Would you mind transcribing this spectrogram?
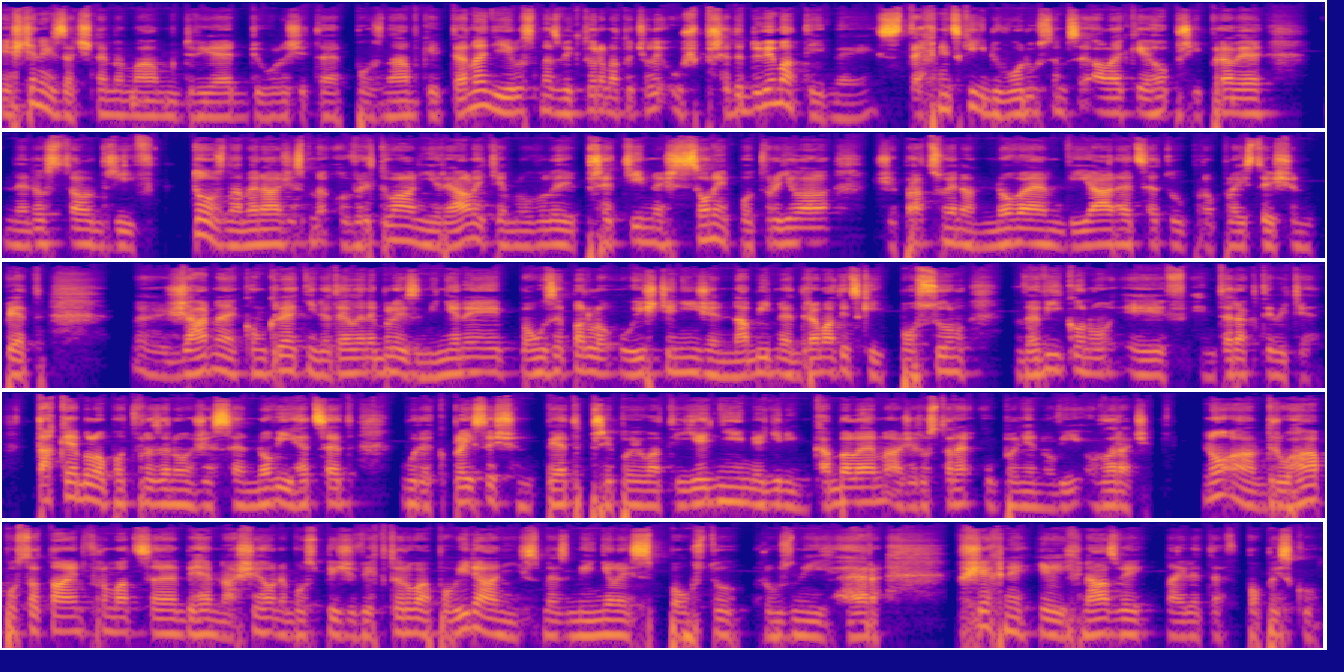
Ještě než začneme, mám dvě důležité poznámky. Tenhle díl jsme s Viktorem natočili už před dvěma týdny. Z technických důvodů jsem se ale k jeho přípravě nedostal dřív. To znamená, že jsme o virtuální realitě mluvili předtím, než Sony potvrdila, že pracuje na novém VR headsetu pro PlayStation 5. Žádné konkrétní detaily nebyly zmíněny, pouze padlo ujištění, že nabídne dramatický posun ve výkonu i v interaktivitě. Také bylo potvrzeno, že se nový headset bude k PlayStation 5 připojovat jedním jediným kabelem a že dostane úplně nový ovladač. No a druhá podstatná informace, během našeho nebo spíš Viktorova povídání jsme zmínili spoustu různých her. Všechny jejich názvy najdete v popisku.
